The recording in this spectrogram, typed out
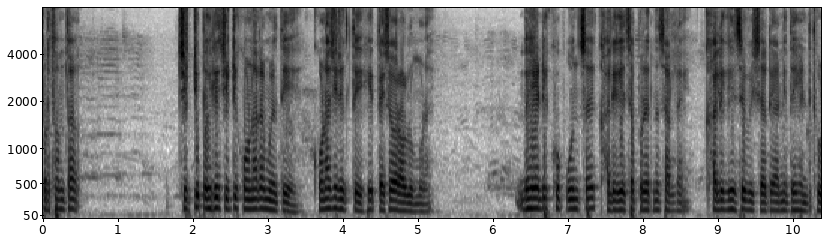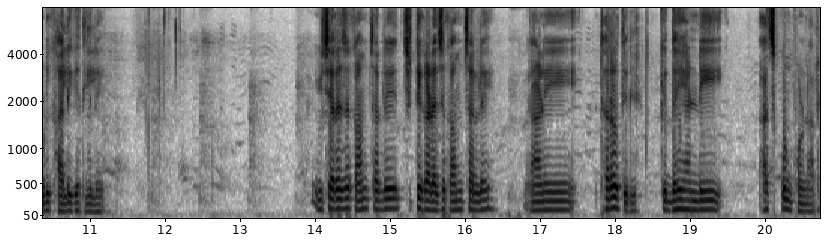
प्रथमतः चिठ्ठी पहिली चिठ्ठी कोणाला मिळते? कोणाची निघते? हे त्याच्यावर अवलंबून आहे. दहीहंडी खूप उंच आहे खाली घ्यायचा प्रयत्न चालला आहे खाली घ्यायचं विचारले आणि दहीहंडी थोडी खाली घेतलेली आहे. विचारायचं काम चाललं आहे चिठ्ठी काढायचं काम चाललं आहे आणि ठरवतील की दहीहंडी आज कोण फोडणार.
